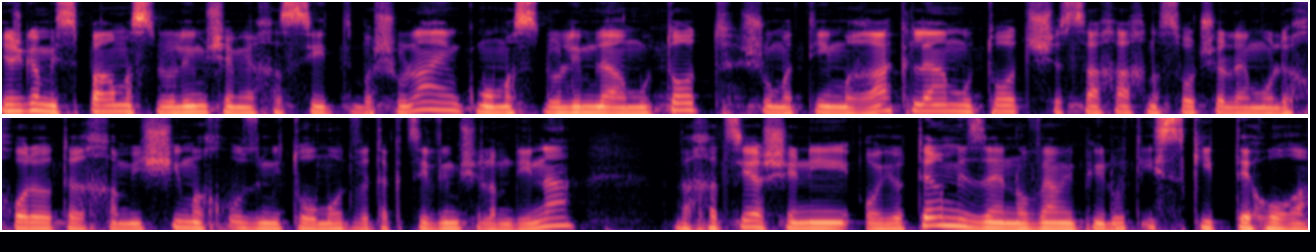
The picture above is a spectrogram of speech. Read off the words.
יש גם מספר מסלולים שהם יחסית בשוליים, כמו מסלולים לעמותות, שהוא מתאים רק לעמותות שסך ההכנסות שלהם הוא לכל היותר 50% מתרומות ותקציבים של המדינה, והחצי השני, או יותר מזה, נובע מפעילות עסקית טהורה.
